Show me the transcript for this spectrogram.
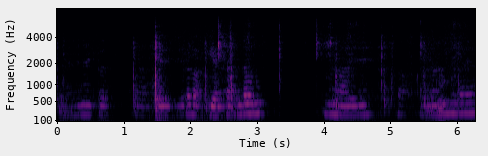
ਇਹਨੇ ਇੱਕ ਪਾਸੇ ਵਿੱਚ ਜਿਹੜਾ ਬਾਕੀ ਆਟਾ ਉਹਨੂੰ। ਨਾਲ ਇਹਦੇ ਸਾਫ਼ ਕਰ ਲੈਣਾ ਹੁੰਦਾ ਹੈ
